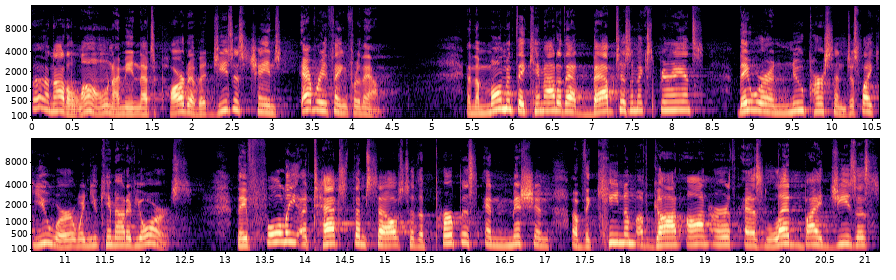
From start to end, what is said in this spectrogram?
Well, not alone. I mean, that's part of it. Jesus changed everything for them. And the moment they came out of that baptism experience, they were a new person, just like you were when you came out of yours. They fully attached themselves to the purpose and mission of the kingdom of God on earth as led by Jesus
